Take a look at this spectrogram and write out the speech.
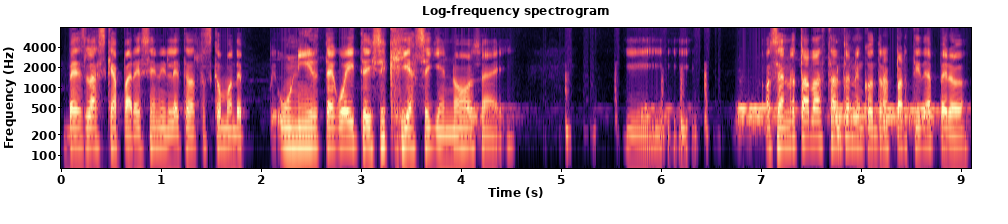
ves las que aparecen y le tratas como de unirte, güey, y te dice que ya se llenó, o sea, y, o sea, no tardas tanto en encontrar partida, pero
